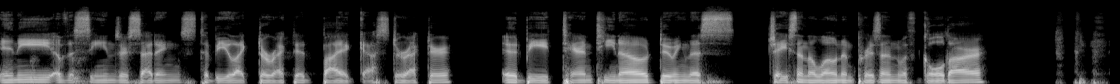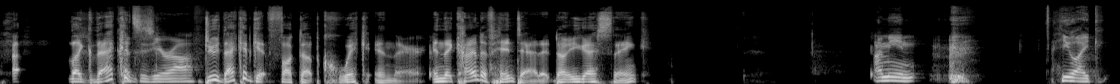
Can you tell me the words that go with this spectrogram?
any of the scenes or settings to be like directed by a guest director, it would be Tarantino doing this Jason alone in prison with Goldar Uh, like that could Cuts his ear off. dude that could get fucked up quick in there and they kind of hint at it don't you guys think I mean, he like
